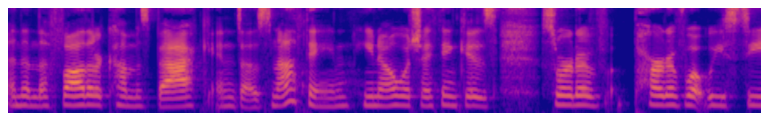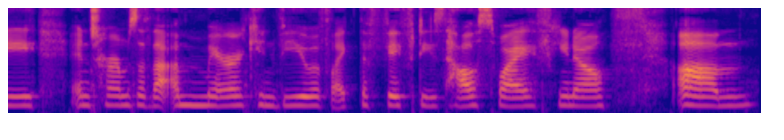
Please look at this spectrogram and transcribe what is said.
And then the father comes back and does nothing, you know, which I think is sort of part of what we see in terms of that American view of like the 50s housewife, you know. Um,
